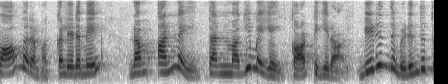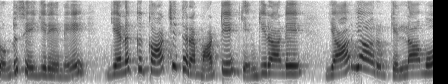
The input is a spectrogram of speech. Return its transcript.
பாமர மக்களிடமே நம் அன்னை தன் மகிமையை காட்டுகிறாள். விழுந்து விழுந்து தொண்டு செய்கிறேனே எனக்கு காட்சி தர மாட்டேன் என்கிறாளே யார் யாருக்கெல்லாமோ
